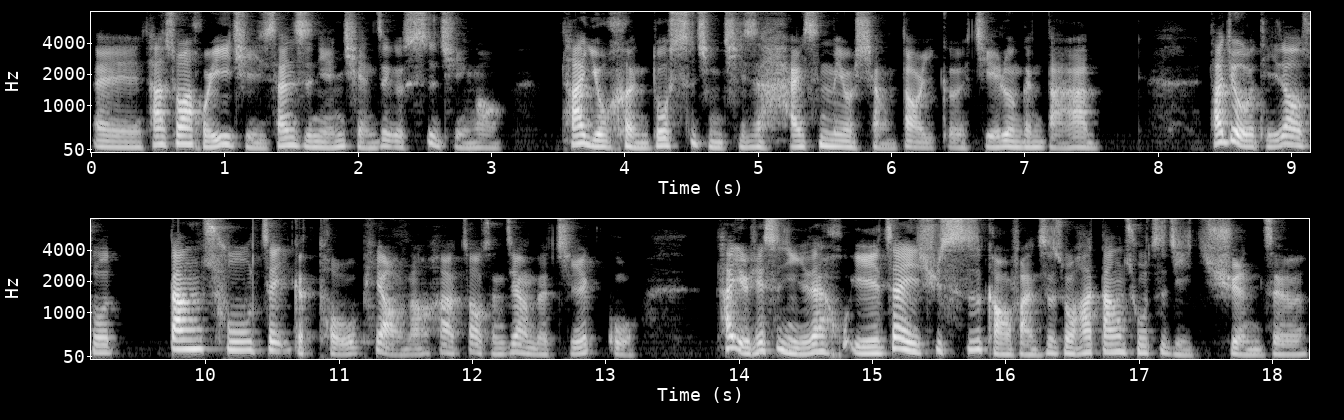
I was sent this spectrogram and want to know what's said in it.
诶，他说他回忆起三十年前这个事情哦。他有很多事情其实还是没有想到一个结论跟答案，他就有提到说，当初这个投票，然后他造成这样的结果，他有些事情也在也在去思考反思，说他当初自己选择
